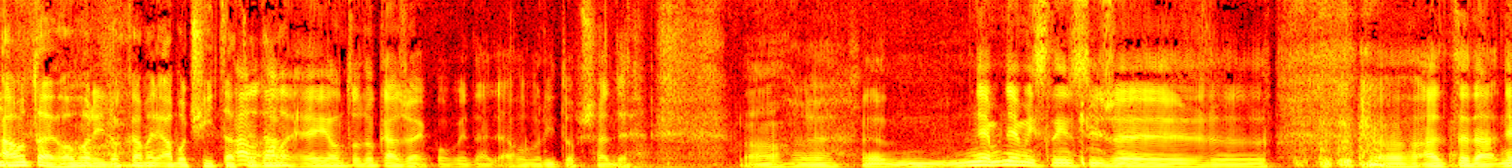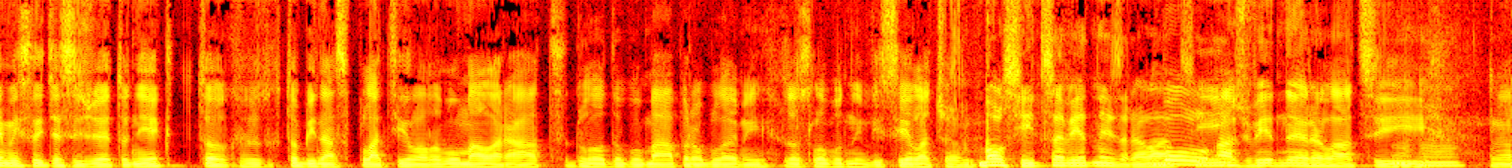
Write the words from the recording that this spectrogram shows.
A on to aj hovorí do kamery, alebo číta teda? Ale, ale hej, on to dokáže aj povedať a hovorí to všade. No, ne, nemyslím si, že a teda nemyslíte si, že je to niekto, kto by nás platil, alebo mal rád, dlhodobo má problémy so slobodným vysielačom. Bol síce v jednej z relácií. Bol až v jednej relácii. Uh-huh. No,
